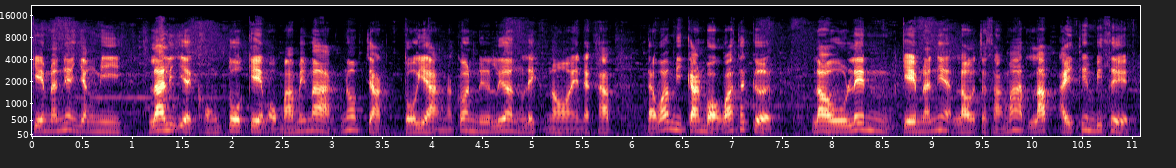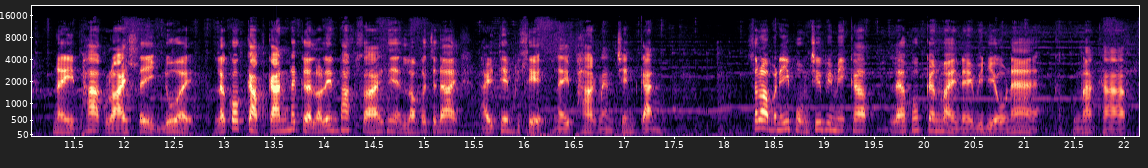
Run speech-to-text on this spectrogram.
เกมนั้นเนี่ยยังมีรายละเอียดของตัวเกมออกมาไม่มาก นอกจากตัวอย่างแล้วก็เนื้อเรื่องเล็กน้อยนะครับ แต่ว่ามีการบอกว่าถ้าเกิดเราเล่นเกมนั้นเนี่ย เราจะสามารถรับไอเทมพิเศษในภาค Rise ได้อีกด้วย แล้วก็กลับกันถ้าเกิดเราเล่นภาค Rise เนี่ย เราก็จะได้ไอเทมพิเศษในภาคนั้นเช่นกันสำหรับวันนี้ผมชื่อพิมิกครับ แล้วพบกันใหม่ในวิดีโอหน้า ขอบคุณมากครับ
